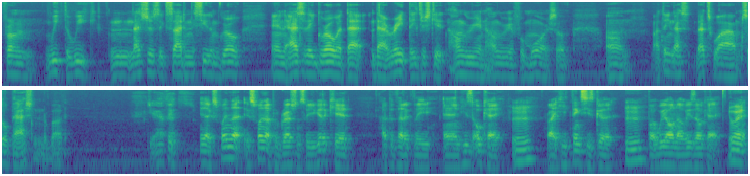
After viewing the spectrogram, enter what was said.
from week to week, and that's just exciting to see them grow. And as they grow at that that rate, they just get hungrier and hungrier for more. So um, I think that's that's why I'm so passionate about it. Yeah, that's yeah. Explain that explain that progression. So you get a kid, hypothetically, and he's okay, hmm right? He thinks he's good, hmm but we all know he's okay. Right.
